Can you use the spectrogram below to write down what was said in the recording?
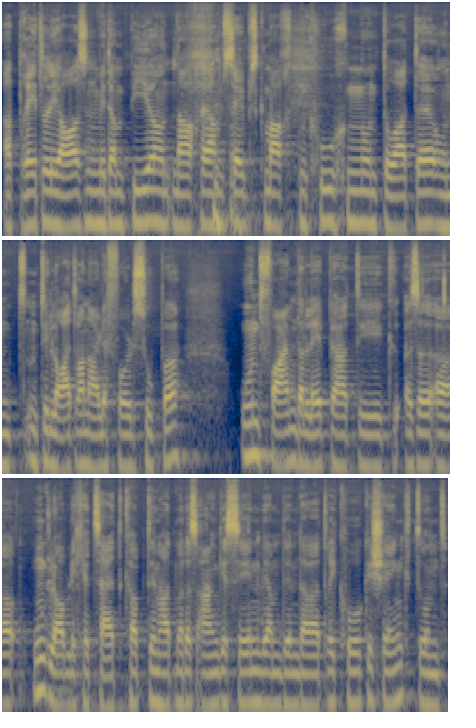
ein Breteljausen mit einem Bier und nachher am selbstgemachten Kuchen und Torte und, und die Leute waren alle voll super. Und vor allem der Leppe hat die, also eine unglaubliche Zeit gehabt, dem hat man das angesehen, wir haben dem da ein Trikot geschenkt und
